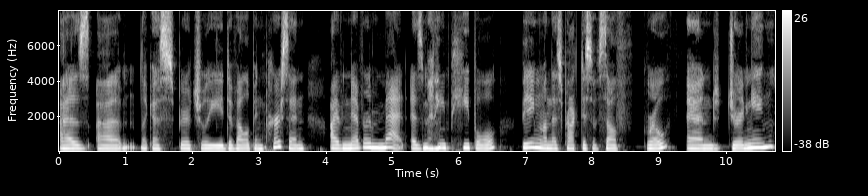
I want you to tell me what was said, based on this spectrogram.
as um, like a spiritually developing person, I've never met as many people being on this practice of self growth and journeying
